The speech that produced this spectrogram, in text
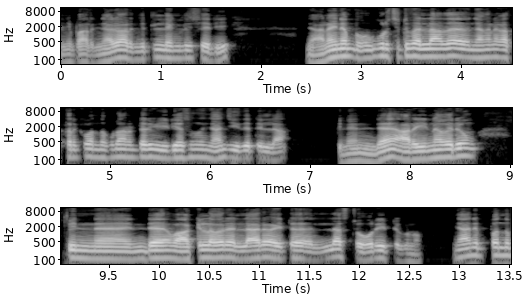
ഇനി പറഞ്ഞാലും അറിഞ്ഞിട്ടില്ലെങ്കിലും ശരി. ഞാൻ അതിനെ കുറിച്ചിട്ട് വല്ലാതെ ഞാൻ അങ്ങനെ ഖത്തർക്ക് വന്നുകൂടെ പറഞ്ഞിട്ടൊരു വീഡിയോസ് ഒന്നും ഞാൻ ചെയ്തിട്ടില്ല. പിന്നെ എന്റെ അറിയുന്നവരും പിന്നെ എന്റെ ബാക്കിയുള്ളവരും എല്ലാവരുമായിട്ട് എല്ലാ സ്റ്റോറി ഇട്ടുക്കണു. ഞാനിപ്പോ ഒന്ന്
